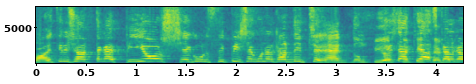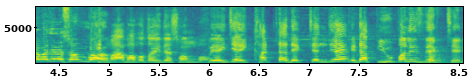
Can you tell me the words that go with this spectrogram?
পঁয়ত্রিশ হাজার টাকায় পিওর সেগুন সিপি সেগুনের কাঠ দিচ্ছে। একদম pure এটা কি আজকালকার বাজারে সম্ভব? মা ভবতনীতে সম্ভব। এই যে এই খাটটা দেখছেন যে এটা পিউ পালিশ দেখছেন।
